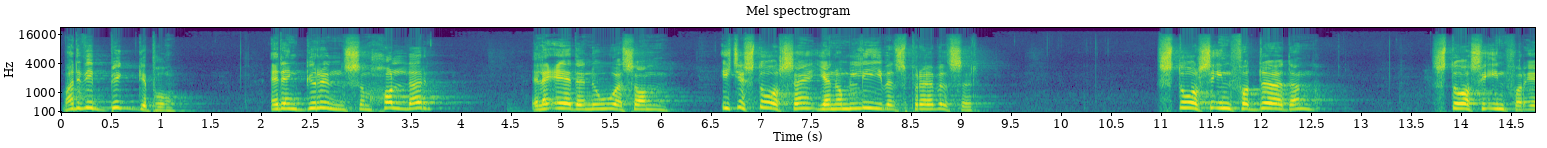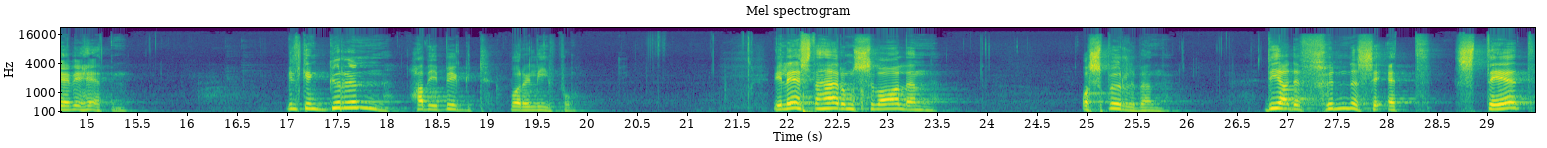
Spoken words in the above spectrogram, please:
Hva er det vi bygger på? Er det en grunn som holder, eller er det noe som ikke står seg gjennom livets prøvelser? Står seg innenfor døden, står seg innenfor evigheten. Hvilken grunn har vi bygd våre liv på? Vi leste her om svalen og spurven. De hadde funnet seg et sted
